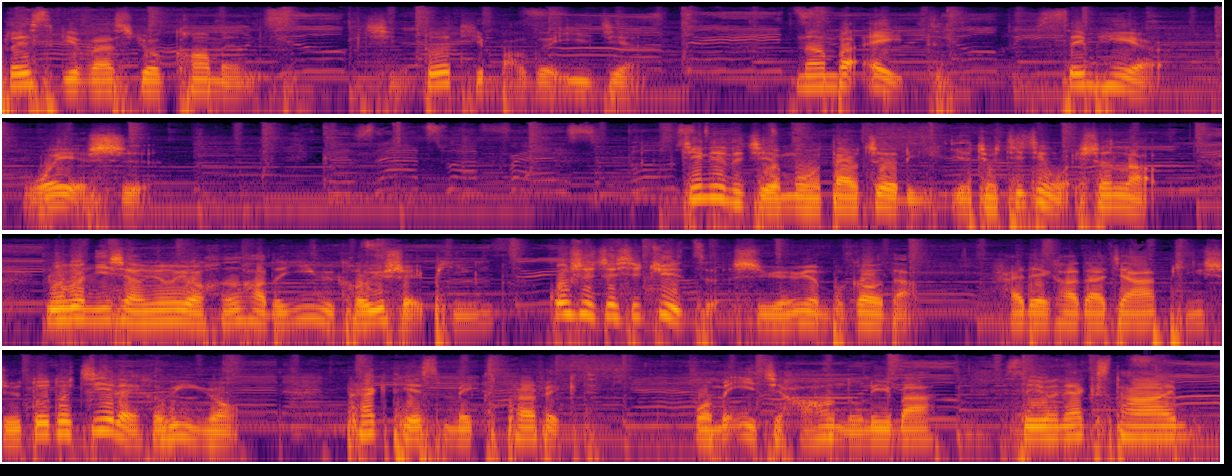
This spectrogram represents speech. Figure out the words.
Please give us your comments，请多提宝贵意见。Number eight, Same here，我也是。今天的节目到这里也就接近尾声了。如果你想拥有很好的英语口语水平，光是这些句子是远远不够的，还得靠大家平时多多积累和运用。Practice makes perfect。我们一起好好努力吧。See you next time.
